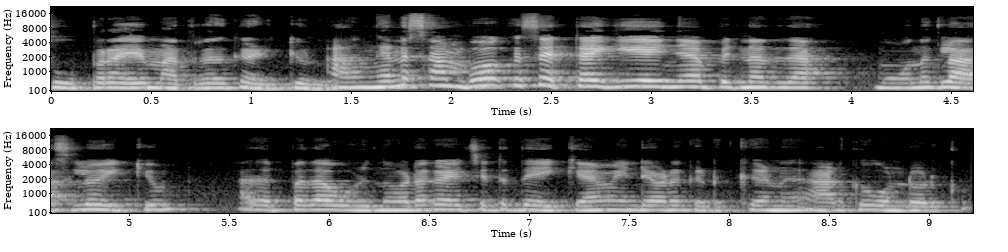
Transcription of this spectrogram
സൂപ്പറായി മാത്രമേ അത് കഴിക്കുള്ളൂ. അങ്ങനെ സംഭവമൊക്കെ സെറ്റാക്കി കഴിഞ്ഞാൽ പിന്നെ അതാ മൂന്ന് ഗ്ലാസ്സിൽ ഒഴിക്കും. അതിപ്പോൾ അതാ ഉഴുന്നുവട കഴിച്ചിട്ട് ദഹിക്കാൻ വേണ്ടി അവിടെ കിടക്കുകയാണ്. ആൾക്ക് കൊണ്ടു കൊടുക്കും.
